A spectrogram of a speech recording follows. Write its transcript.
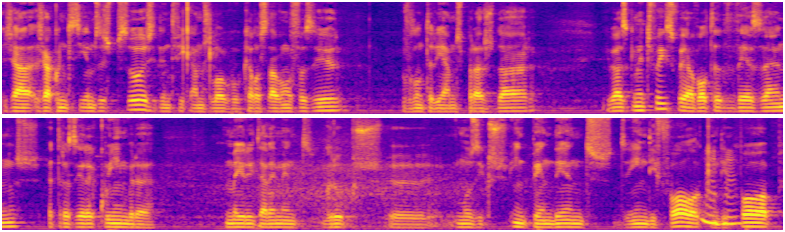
já, já conhecíamos as pessoas, identificámos logo o que elas estavam a fazer, voluntariámos para ajudar. E basicamente foi isso, foi à volta de 10 anos a trazer a Coimbra maioritariamente grupos eh, músicos independentes de indie folk, indie pop,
